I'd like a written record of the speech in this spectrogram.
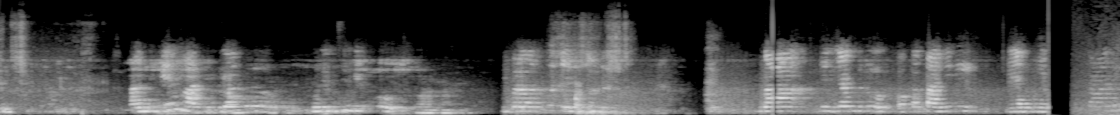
చూసి అందుకే మా దివ్యాంగుల గురించి మీకు ఇప్పటివరకు తెలుసుకున్నాను నా దివ్యాంగులు ఒక పనిని నేను కానీ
